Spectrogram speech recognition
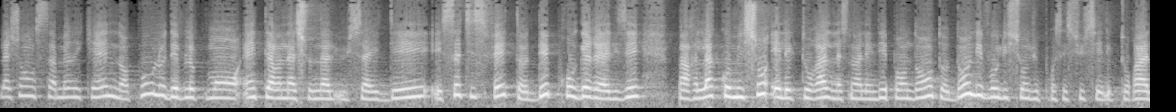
L'Agence américaine pour le développement international USAID est satisfaite des progrès réalisés par la Commission électorale nationale indépendante dans l'évolution du processus électoral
